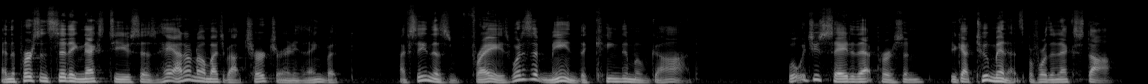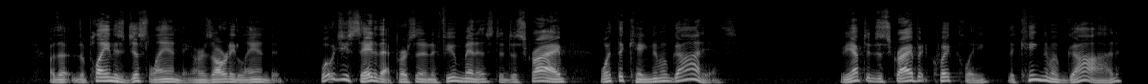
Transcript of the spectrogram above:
And the person sitting next to you says, Hey, I don't know much about church or anything, but I've seen this phrase. What does it mean, the kingdom of God? What would you say to that person? You've got two minutes before the next stop, or the, the plane is just landing or has already landed. What would you say to that person in a few minutes to describe what the kingdom of God is? If you have to describe it quickly, the kingdom of God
